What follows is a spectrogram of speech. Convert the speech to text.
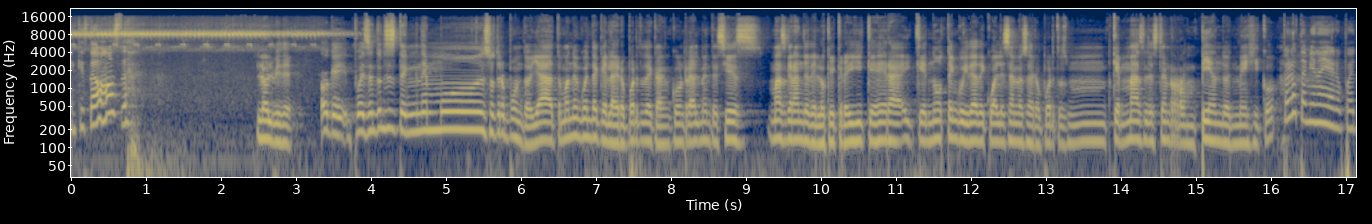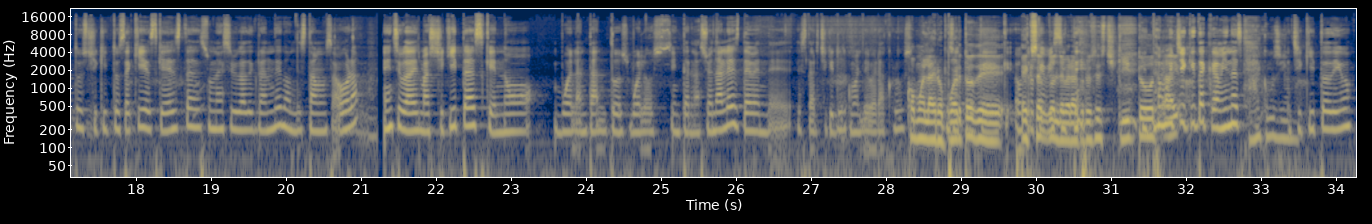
¿En qué estábamos? Lo olvidé. Ok, pues entonces tenemos otro punto. Ya tomando en cuenta que el aeropuerto de Cancún realmente sí es más grande de lo que creí que era y que no tengo idea de cuáles sean los aeropuertos mm, que más le estén rompiendo en México. Pero también hay aeropuertos chiquitos aquí. Es que esta es una ciudad grande donde estamos ahora. En ciudades más chiquitas que no vuelan tantos vuelos internacionales deben de estar chiquitos como el de Veracruz. Como el aeropuerto de... que- el de. Veracruz es chiquito. Está muy Ay, chiquita, caminas Ay, ¿cómo se llama? chiquito, digo.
